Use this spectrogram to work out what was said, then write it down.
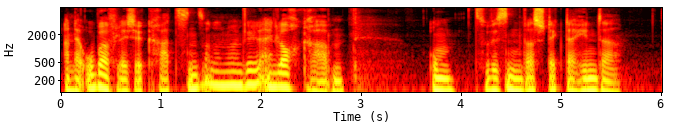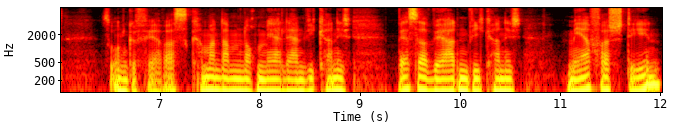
an der Oberfläche kratzen, sondern man will ein Loch graben um zu wissen, was steckt dahinter. So ungefähr. Was kann man dann noch mehr lernen? Wie kann ich besser werden? Wie kann ich mehr verstehen?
